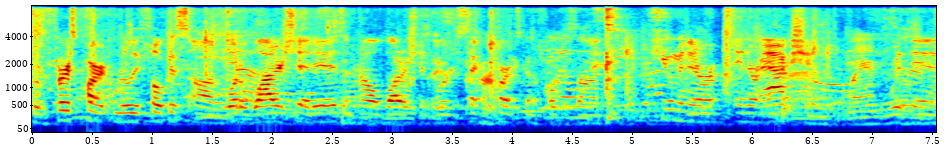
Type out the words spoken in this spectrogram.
So the first part really focused on what a watershed is and how a watershed works. Second part is going to focus on human inter interaction within.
